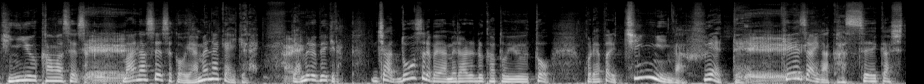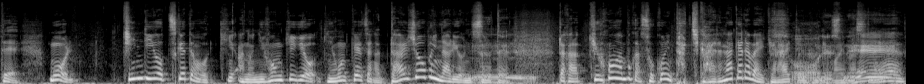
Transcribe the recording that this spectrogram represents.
金融緩和政策、えー、マイナス政策をやめなきゃいけない、はい、やめるべきだ、じゃあどうすればやめられるかというと、これやっぱり賃金が増えて、経済が活性化して、もう金利をつけてもあの日本企業、日本経済が大丈夫になるようにするという、だから基本は僕はそこに立ち返らなければいけないというふうに思いますね。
